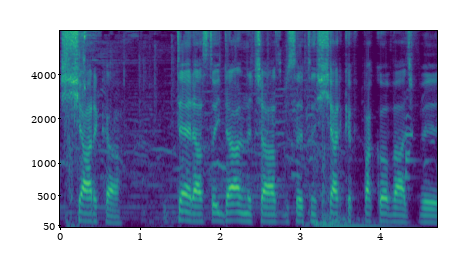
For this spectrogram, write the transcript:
Siarka. I teraz to idealny czas, by sobie tę siarkę wpakować w...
